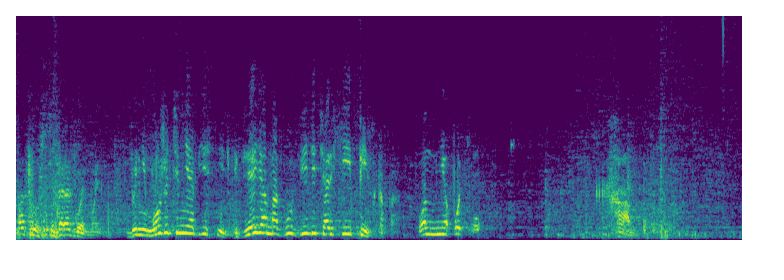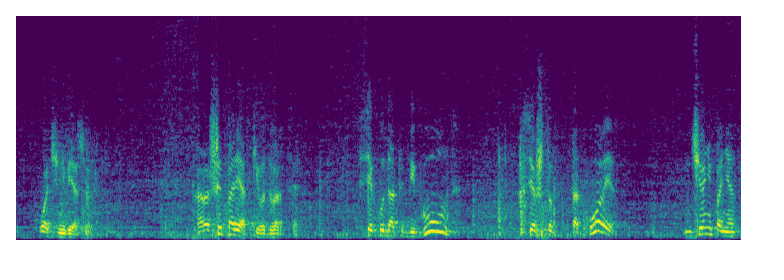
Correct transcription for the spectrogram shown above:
Послушайте, дорогой мой, вы не можете мне объяснить, где я могу видеть архиепископа? Он мне очень... Хам. Очень вежлив. Хороши порядки во дворце. Все куда-то бегут, все что-то такое. Ничего не понятно.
